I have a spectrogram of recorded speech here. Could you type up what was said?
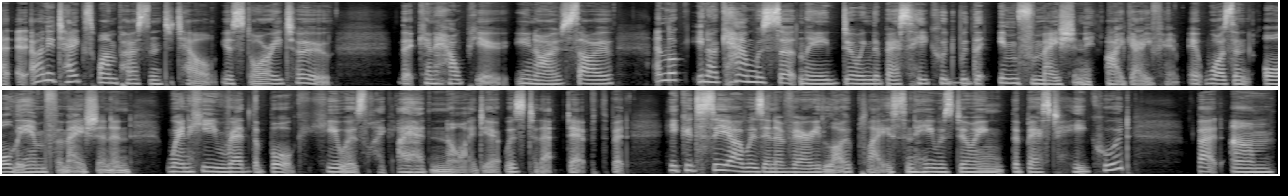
And it only takes one person to tell your story too that can help you, you know. So, and look, you know, Cam was certainly doing the best he could with the information I gave him. It wasn't all the information. And when he read the book, he was like, I had no idea it was to that depth, but he could see I was in a very low place and he was doing the best he could. But, um,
